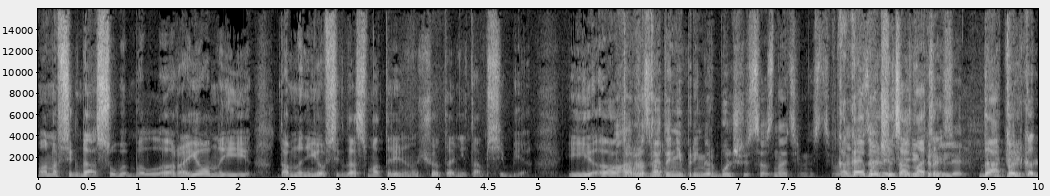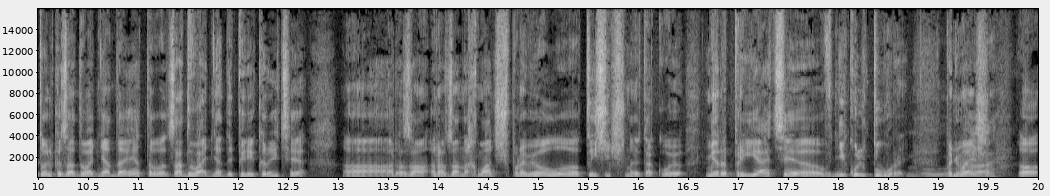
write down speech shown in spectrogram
ну, она всегда особый был район, и там на нее всегда смотрели, ну, что-то они там себе. И, э, а там, разве там... это не пример большей сознательности? Вот Какая большая сознательность? Да, только, только за два дня до этого, за два дня до перекрытия, э, Розан, Розан Ахматович провел тысячное такое мероприятие в дни культуры. Ну, Понимаешь? Да. Э,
